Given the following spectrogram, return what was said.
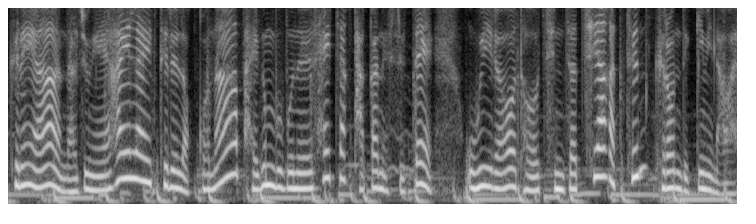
그래야 나중에 하이라이트를 넣거나 밝은 부분을 살짝 닦아냈을 때 오히려 더 진짜 치아 같은 그런 느낌이 나와요.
